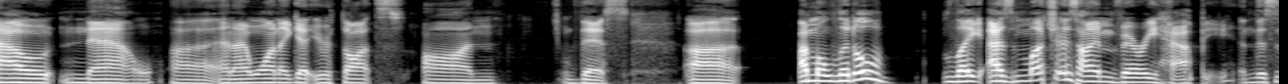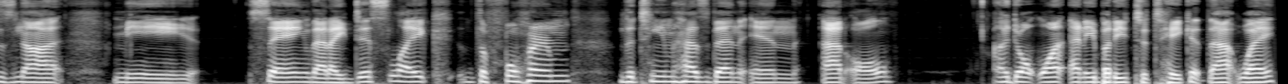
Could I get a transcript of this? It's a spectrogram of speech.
out now, uh, and I want to get your thoughts on this. Uh, I'm a little like as much as I'm very happy, and this is not me saying that I dislike the form the team has been in at all. I don't want anybody to take it that way.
